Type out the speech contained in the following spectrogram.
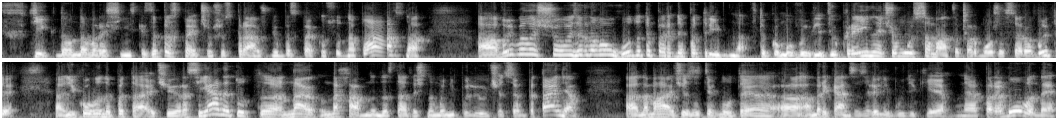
втік до Новоросійська, забезпечивши справжню безпеку судноплавства. А виявилося, що зернова угода тепер не потрібна в такому вигляді. Україна чомусь сама тепер може все робити, а нікого не питаючи. Росіяни тут е, на, нахабно достатньо маніпулюючи цим питанням, намагаючись затягнути а, американців взагалі будь-які е, перемовини.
